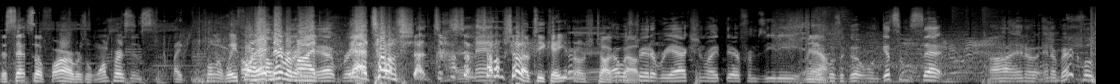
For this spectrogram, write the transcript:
the set so far. Was one person's like pulling way far Oh, ahead. Never great. mind. Yeah. Yeah, tell him shut, just, shut, man. tell him shut up, TK. You don't know what you're talking about. that was about. straight up reaction right there from ZD. and Yeah. It was a good one. Gets him set uh, in, a, in a very close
